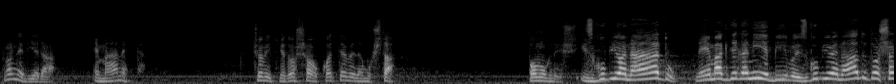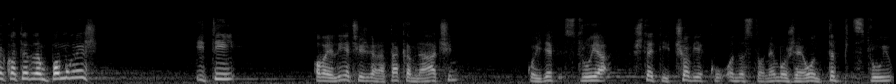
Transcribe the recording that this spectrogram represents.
pronevjera emaneta. Čovjek je došao kod tebe da mu šta? Pomogneš. Izgubio je nadu. Nema gdje ga nije bilo. Izgubio je nadu, došao je kod tebe da mu pomogneš i ti ovaj liječiš ga na takav način koji def, struja šteti čovjeku, odnosno ne može on trpiti struju,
